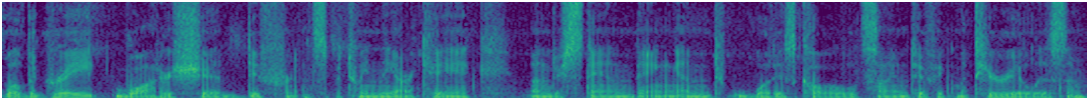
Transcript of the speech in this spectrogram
well, the great watershed difference between the archaic understanding and what is called scientific materialism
